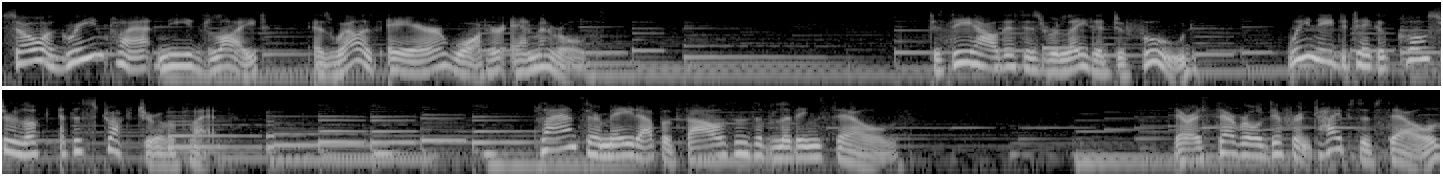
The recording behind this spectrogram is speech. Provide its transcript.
So a green plant needs light as well as air, water, and minerals. To see how this is related to food, we need to take a closer look at the structure of a plant. Plants are made up of thousands of living cells. There are several different types of cells,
